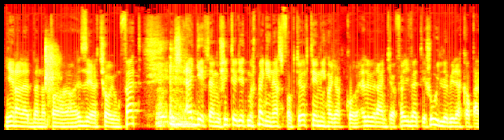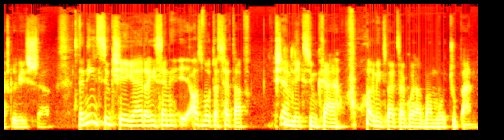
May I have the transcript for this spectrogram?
jelenetben a, ezért a fett, és egyértelműsíti, hogy itt most megint ez fog történni, hogy akkor előrántja a fegyvert, és úgy lövi le kapáslövéssel. De nincs szüksége erre, hiszen az volt a setup, és emlékszünk rá, 30 perccel korábban volt csupán.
